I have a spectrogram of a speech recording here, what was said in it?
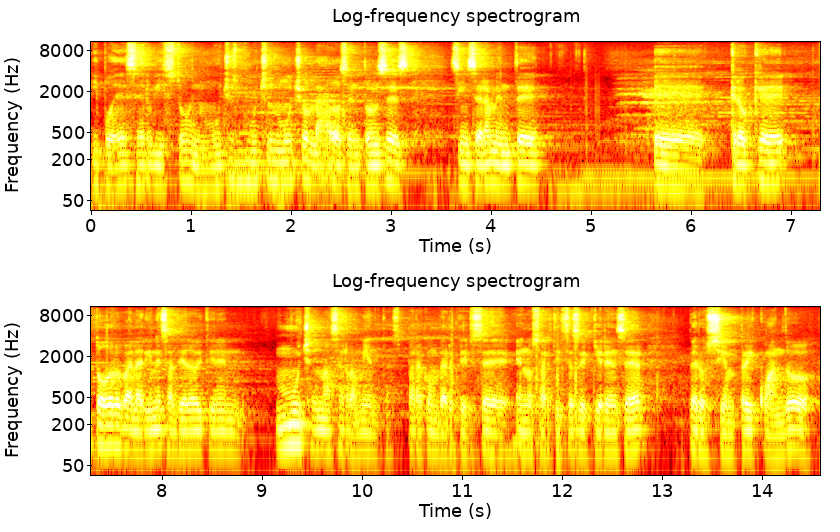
y puede ser visto en muchos, muchos, muchos lados. Entonces, sinceramente, eh, creo que todos los bailarines al día de hoy tienen muchas más herramientas para convertirse en los artistas que quieren ser, pero siempre y cuando,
